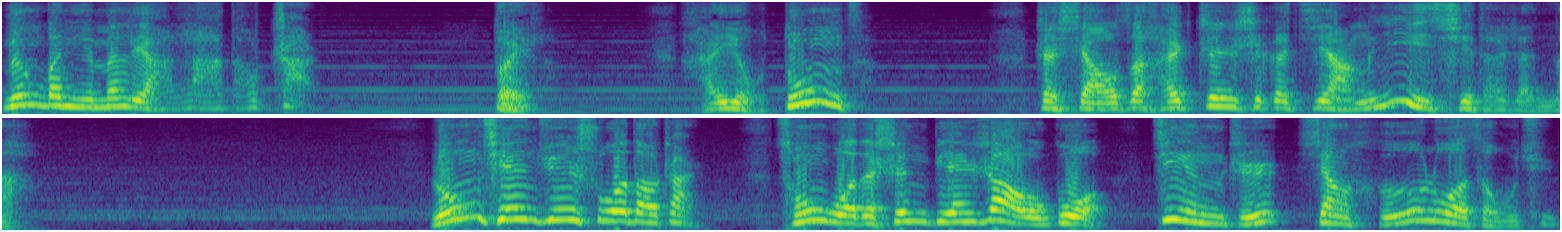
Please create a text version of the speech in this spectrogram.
能把你们俩拉到这儿。对了，还有东子。这小子还真是个讲义气的人呐！龙千军说到这儿，从我的身边绕过，径直向河洛走去。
